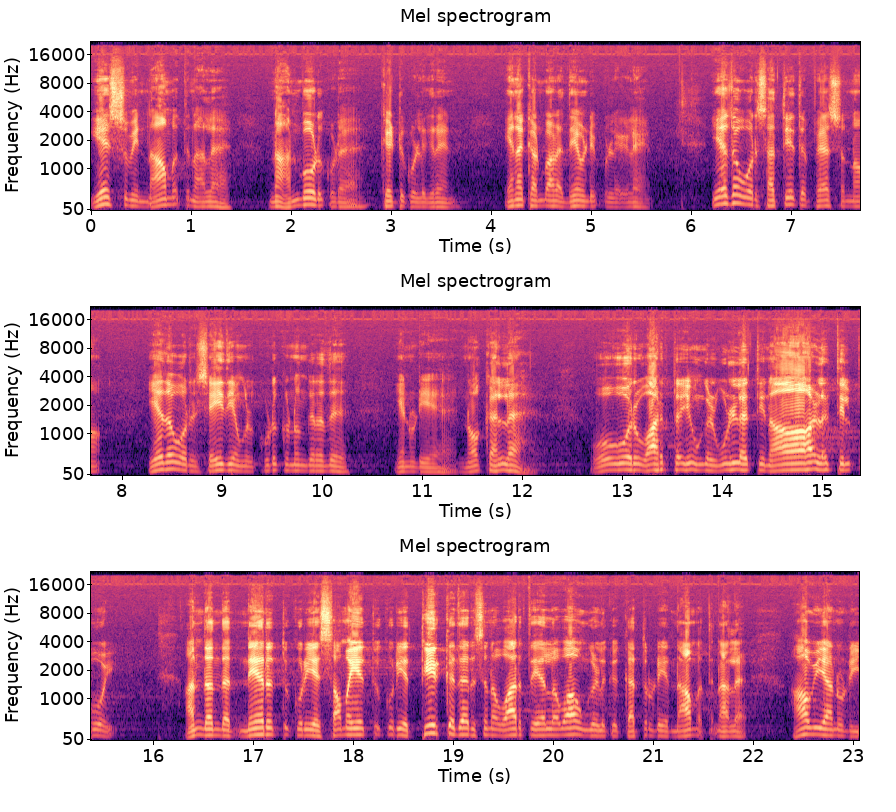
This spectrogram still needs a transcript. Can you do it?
இயேசுவின் நாமத்தினால நான் அன்போடு கூட கேட்டுக்கொள்கிறேன். எனக்கு அன்பான தேவனுடைய பிள்ளைகளே ஏதோ ஒரு சத்தியத்தை பேசணும் ஏதோ ஒரு செய்தி உங்களுக்கு கொடுக்கணுங்கிறது என்னுடைய நோக்கம் அல்ல. ஒவ்வொரு வார்த்தையும் உங்கள் உள்ளத்தின் ஆழத்தில் போய் அந்தந்த நேரத்துக்குரிய சமயத்துக்குரிய தீர்க்க தரிசன வார்த்தை அல்லவா உங்களுக்கு கத்தருடைய நாமத்தினால ஆவியானுடைய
